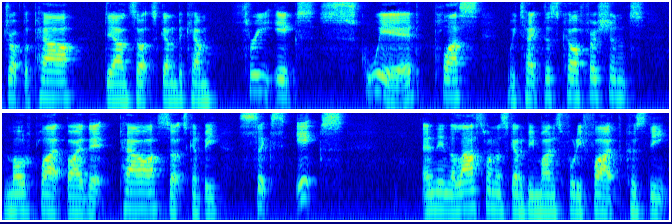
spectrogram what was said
drop the power down so it's going to become 3x squared plus we take this coefficient multiply it by that power so it's going to be 6x and then the last one is going to be minus 45 because the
